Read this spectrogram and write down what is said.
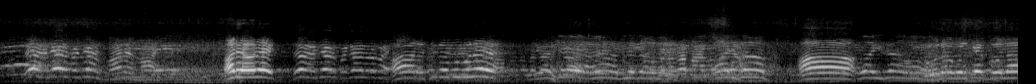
मारे मार अरे अरे दो हजार पचास रुपये हा रसीद बाबू बोले हाँ बोला बोल के बोला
